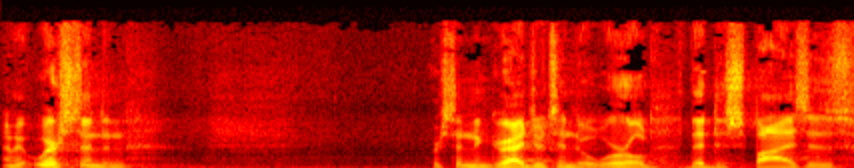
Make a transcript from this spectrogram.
I mean, we're sending, we're sending graduates into a world that despises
